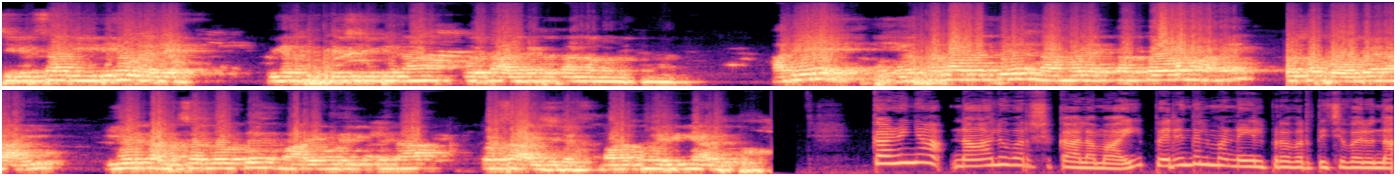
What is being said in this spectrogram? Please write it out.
ചികിത്സാ രീതികൾ വരെ ഉയർത്തിപ്പിടിച്ചിരിക്കുന്ന ഒരു കാലഘട്ടത്താണ് നമ്മൾ നിൽക്കുന്നത്. അതേ ഗർഭകാലത്ത് നമ്മൾ എത്രത്തോളമാണ് ബോധവരായി ഈ ഒരു കൾച്ചറിലോട്ട് മാറിക്കൊണ്ടിരിക്കുന്ന ഒരു സാഹചര്യം വളർന്നു വരികയാണ് ഇപ്പോൾ. കഴിഞ്ഞ നാലു വർഷക്കാലമായി പെരിന്തൽമണ്ണയിൽ പ്രവർത്തിച്ചു വരുന്ന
